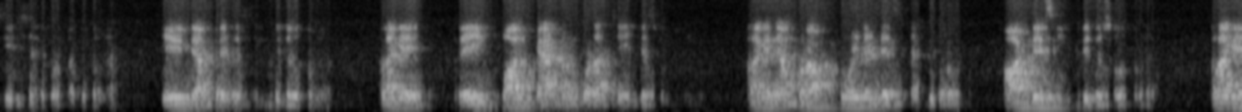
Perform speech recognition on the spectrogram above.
సీట్స్ అన్ని కూడా తగ్గుతున్నాయి ఎయిర్ టెంపరేచర్స్ ఇంక్రీజ్ అవుతున్నాయి అలాగే రెయిన్ ఫాల్ ప్యాటర్న్ కూడా చేంజెస్ ఉంటుంది అలాగే number of cold and days తగ్గిపోవడం హార్డ్ డేస్ ఇంక్రీజెస్ అవుతున్నాయి అలాగే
